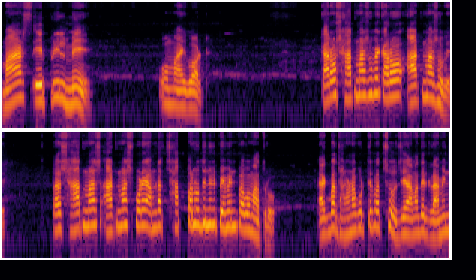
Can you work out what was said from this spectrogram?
March, April, May. Oh my god কারও সাত মাস হবে, কারও আট মাস হবে। তা সাত মাস, আট মাস পরে আমরা ছাপ্পান্ন দিনের পেমেন্ট পাবো মাত্র। একবার ধারণা করতে পারছ যে আমাদের গ্রামীণ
